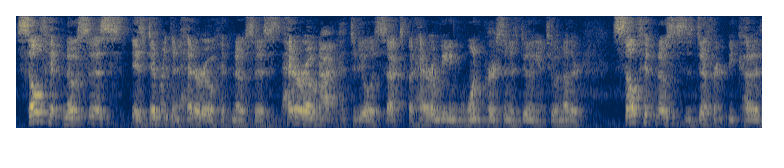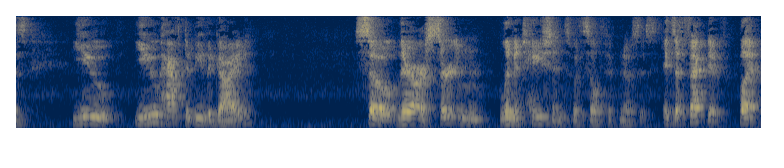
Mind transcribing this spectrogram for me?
self hypnosis is different than hetero hypnosis. Hetero not to deal with sex, but hetero meaning one person is doing it to another. Self hypnosis is different because you you have to be the guide. So there are certain limitations with self hypnosis. It's effective, but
